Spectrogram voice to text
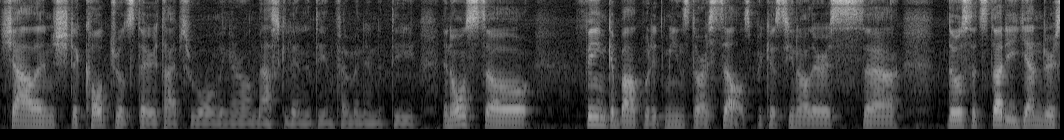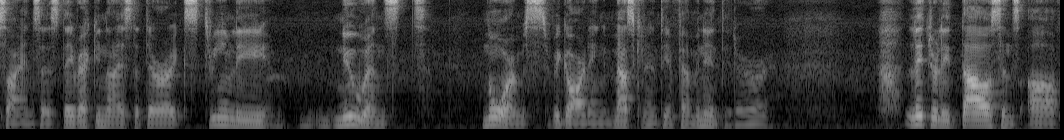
challenge the cultural stereotypes revolving around masculinity and femininity and also think about what it means to ourselves because you know there's uh, those that study gender sciences they recognize that there are extremely nuanced norms regarding masculinity and femininity. There are literally thousands of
